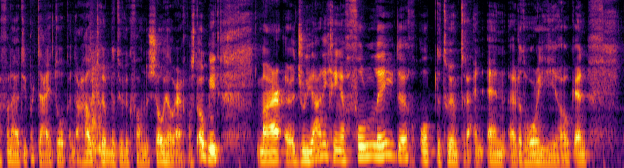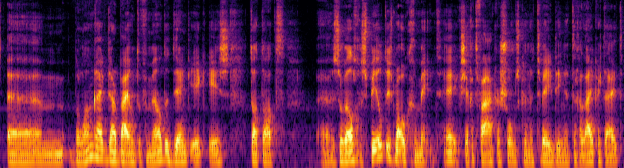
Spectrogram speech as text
vanuit die partijtop. En daar houdt Trump natuurlijk van, dus zo heel erg was het ook niet. Maar Giuliani ging er volledig op de Trump-trein en dat hoor je hier ook. En um, belangrijk daarbij om te vermelden, denk ik, is dat dat uh, zowel gespeeld is, maar ook gemeend. Ik zeg het vaker, soms kunnen twee dingen tegelijkertijd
